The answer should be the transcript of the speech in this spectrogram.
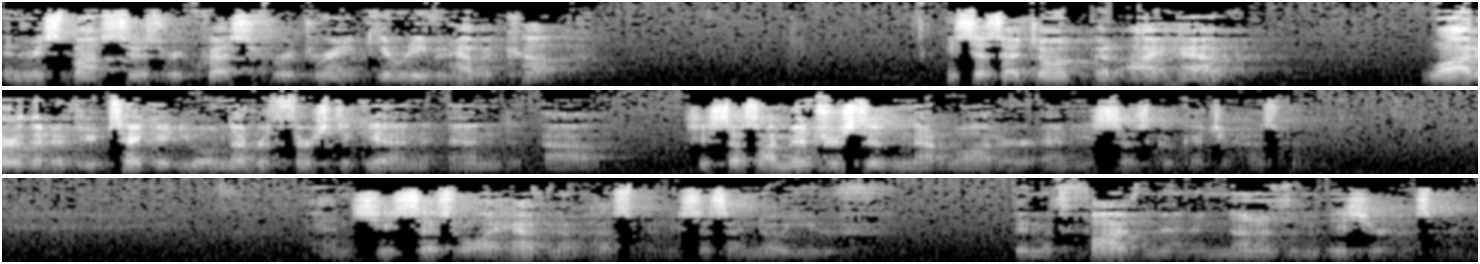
in response to his request for a drink, You don't even have a cup. He says, I don't, but I have water that if you take it, you will never thirst again. And uh, she says, I'm interested in that water. And he says, Go get your husband. And she says, Well, I have no husband. He says, I know you've been with five men, and none of them is your husband.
